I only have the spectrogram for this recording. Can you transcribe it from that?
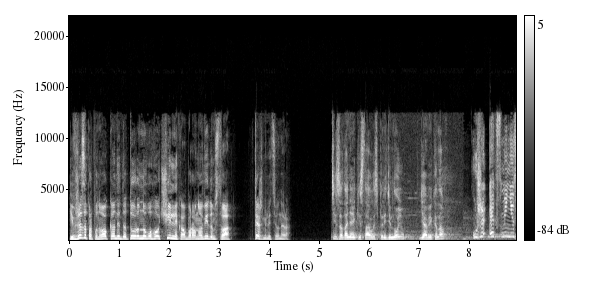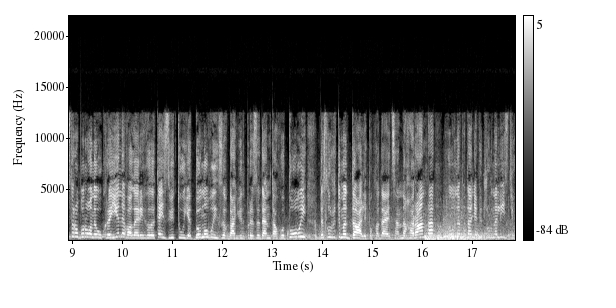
і вже запропонував кандидатуру нового очільника оборонного відомства, теж міліціонера. Ті завдання, які ставились переді мною, я виконав. Уже екс-міністр оборони України Валерій Гелетей звітує до нових завдань від президента готовий, де служитиме далі. Покладається на гаранта. Головне питання від журналістів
